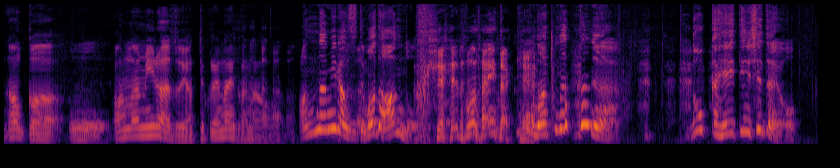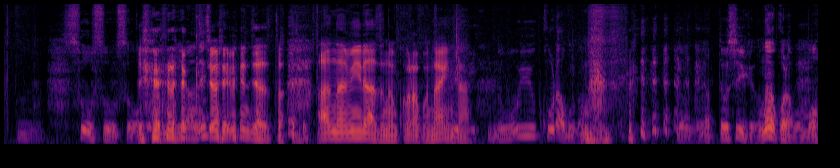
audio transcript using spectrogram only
なんかアンナミラーズやってくれないかな？アンナミラーズってまだあんの？もうないんだっけ？うなくなったんじゃない？どっか閉店してたよ、そうそうそう。アンミラね。口調リベンジャーズとアンナミラーズのコラボないんだ。どういうコラボなの？なんかやってほしいけどなコラボも。っ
